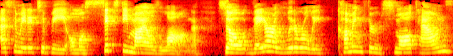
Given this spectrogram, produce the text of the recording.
estimated to be almost 60 miles long. So they are literally coming through small towns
